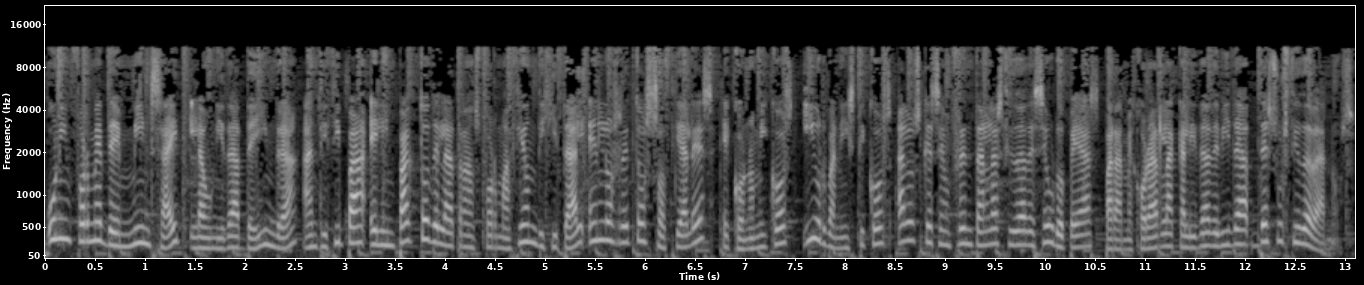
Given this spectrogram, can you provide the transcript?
Un informe de Minsight, la unidad de Indra, anticipa el impacto de la transformación digital en los retos sociales, económicos y urbanísticos a los que se enfrentan las ciudades europeas para mejorar la calidad de vida de sus ciudadanos.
